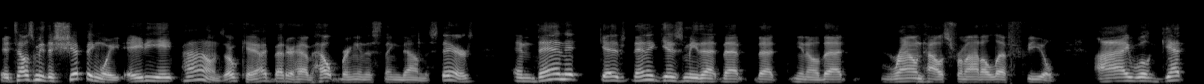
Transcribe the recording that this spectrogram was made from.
It tells me the shipping weight, 88 pounds. Okay, I better have help bringing this thing down the stairs. And then it gives, then it gives me that that that you know that roundhouse from out of left field. I will get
